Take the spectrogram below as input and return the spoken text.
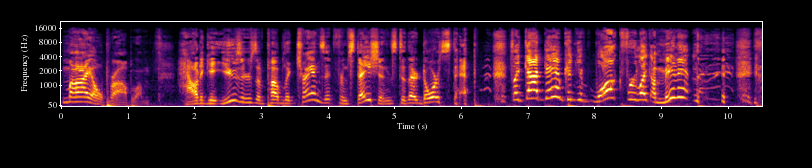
mile problem. How to get users of public transit from stations to their doorstep. It's like, goddamn, can you walk for like a minute?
